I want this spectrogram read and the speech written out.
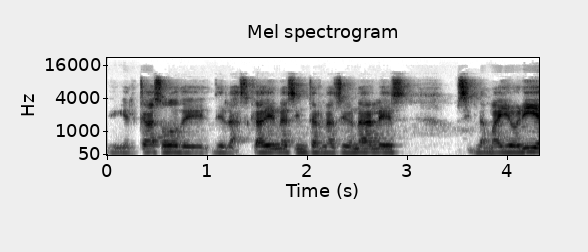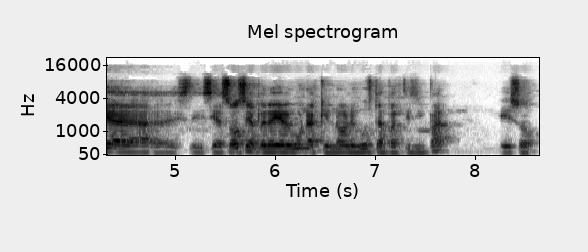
en el caso de, de las cadenas internacionales, la mayoría este, se asocia, pero hay algunas que no les gusta participar. Eso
